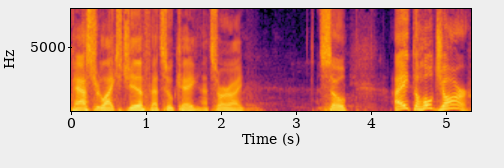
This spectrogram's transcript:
Pastor likes Jif. That's okay. That's all right. So I ate the whole jar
